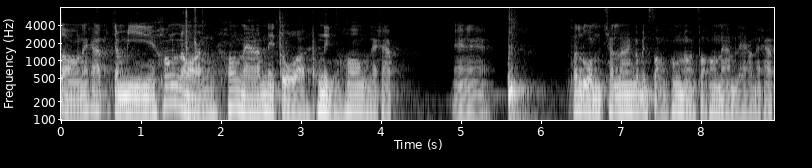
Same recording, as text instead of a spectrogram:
สองนะครับจะมีห้องนอนห้องน้ำในตัวหนึ่งห้องนะครับอ่าถ้ารวมชั้นล่างก็เป็นสองห้องนอนสองห้องน้ำแล้วนะครับ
